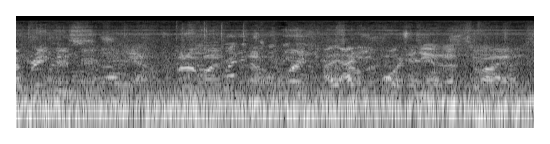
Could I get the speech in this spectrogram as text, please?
I bring this? Yeah. When I went to work. I, I need more. Yeah, that's why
